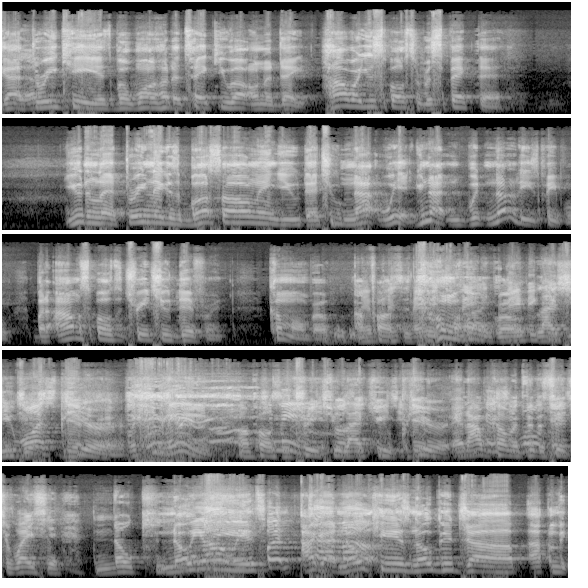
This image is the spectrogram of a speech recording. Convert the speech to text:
got three kids, but want her to take you out on a date. How are you supposed to respect that? You done let three niggas bust all in you that you not with. You're not with none of these people, but I'm supposed to treat you different. Come on, bro. I'm supposed to Maybe- treat you on, bro. Maybe like because you she wants just pure. different. What do you mean? I'm supposed What to treat you like you Supposed pure, different? and I'm Because coming to the situation. No kids. No We always- kids. but I got no out. kids, no good job. I, I mean,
